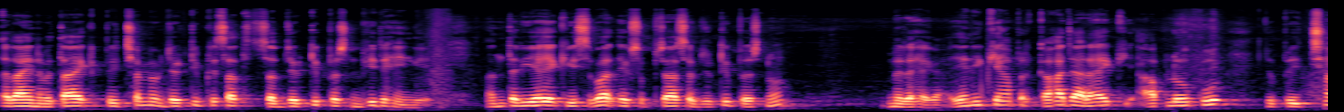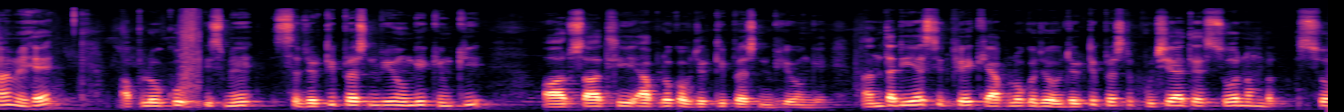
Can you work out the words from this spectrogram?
राय ने बताया कि परीक्षा में ऑब्जेक्टिव के साथ सब्जेक्टिव प्रश्न भी रहेंगे। अंतर यह है कि इस बार 150 ऑब्जेक्टिव प्रश्नों में रहेगा। यानी कि यहाँ पर कहा जा रहा है कि आप लोगों को जो परीक्षा में है, आप लोगों को इसमें सब्जेक्टिव प्रश्न भी होंगे क्योंकि और साथ ही आप लोग को ऑब्जेक्टिव प्रश्न भी होंगे। अंतर यह सिर्फ़ है कि आप लोग को जो ऑब्जेक्टिव प्रश्न पूछे जाते हैं, सौ नंबर, सौ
